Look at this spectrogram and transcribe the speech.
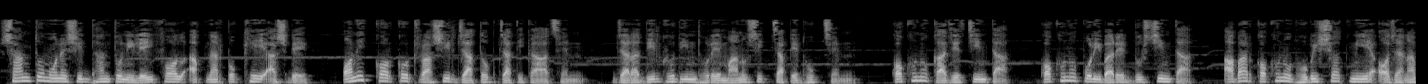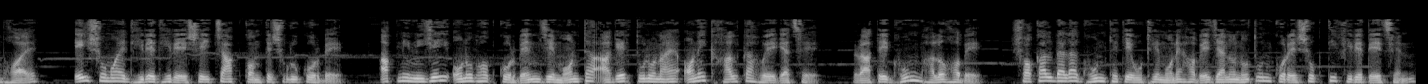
শান্ত মনে সিদ্ধান্ত নিলেই ফল আপনার পক্ষেই আসবে। অনেক কর্কট রাশির জাতক জাতিকা আছেন, যারা দীর্ঘদিন ধরে মানসিক চাপে ভুগছেন। কখনো কাজের চিন্তা, কখনো পরিবারের দুশ্চিন্তা, আবার কখনো ভবিষ্যৎ নিয়ে অজানা ভয়। এই সময় ধীরে ধীরে সেই চাপ কমতে শুরু করবে। আপনি নিজেই অনুভব করবেন যে মনটা আগের তুলনায় অনেক হালকা হয়ে গেছে। রাতে ঘুম ভালো হবে। সকালবেলা ঘুম থেকে উঠে মনে হবে যেন নতুন করে শক্তি ফিরে পেয়েছেন।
